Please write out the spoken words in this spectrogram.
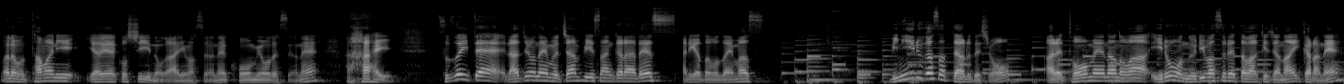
まあ、でもたまにややこしいのがありますよね。巧妙ですよね。はい。続いてラジオネームチャンピーさんからです。ありがとうございます。ビニール傘ってあるでしょ？あれ透明なのは色を塗り忘れたわけじゃないからね。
